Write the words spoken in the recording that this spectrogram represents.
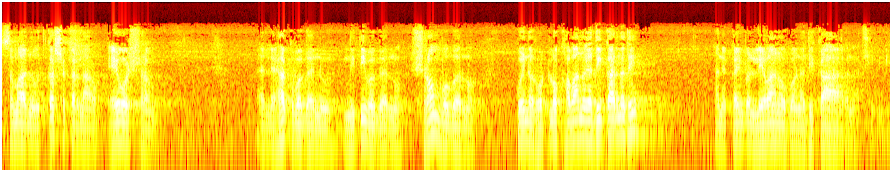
સમાજનો ઉત્કર્ષ કરનારો એવો શ્રમ. એટલે હક વગરનું, નીતિ વગરનું, શ્રમ વગરનું કોઈનો રોટલો ખાવાનો અધિકાર નથી? અને કંઈ પણ લેવાનો પણ અધિકાર નથી.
